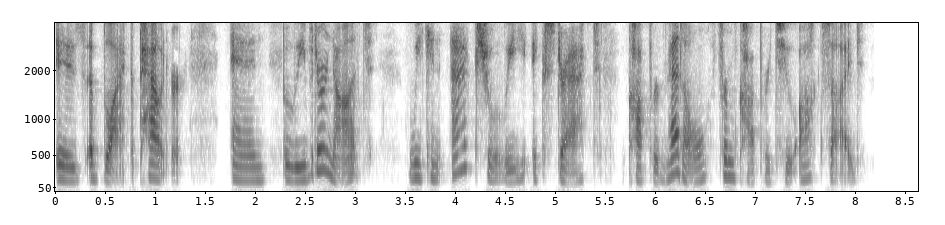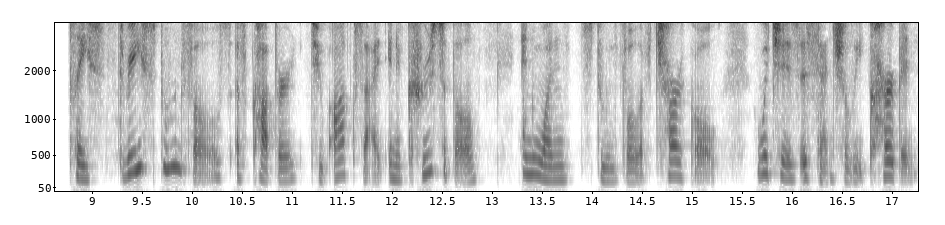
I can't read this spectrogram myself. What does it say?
is a black powder, and believe it or not, we can actually extract copper metal from copper 2 oxide. Place 3 spoonfuls of copper 2 oxide in a crucible and 1 spoonful of charcoal, which is essentially carbon.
